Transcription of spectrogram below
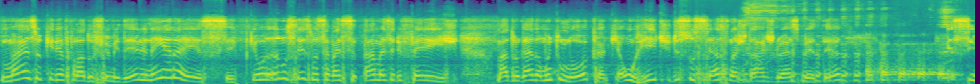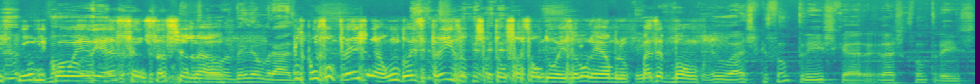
Mas eu queria falar do filme dele, nem era esse. Porque eu, eu não sei se você vai citar, mas ele fez Madrugada Muito Louca, que é um hit de sucesso nas tardes do SBT. Esse filme Boa. com ele é sensacional. Boa, bem lembrado. Como são três, né? Um, dois e três, ou só, tão, só são dois? Eu não lembro. Mas é bom. Eu acho que são três, cara. Eu acho que são três.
